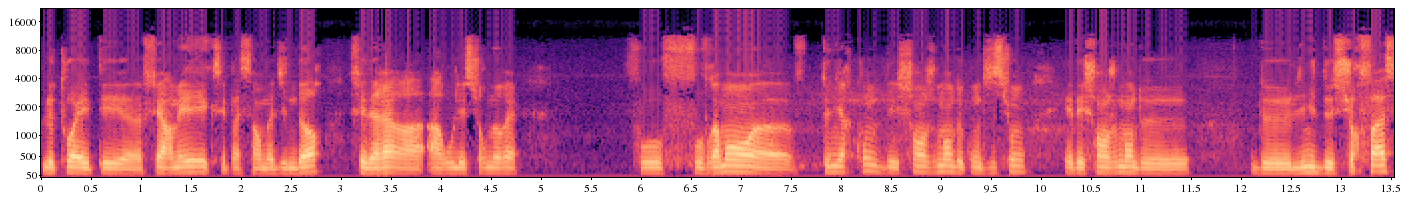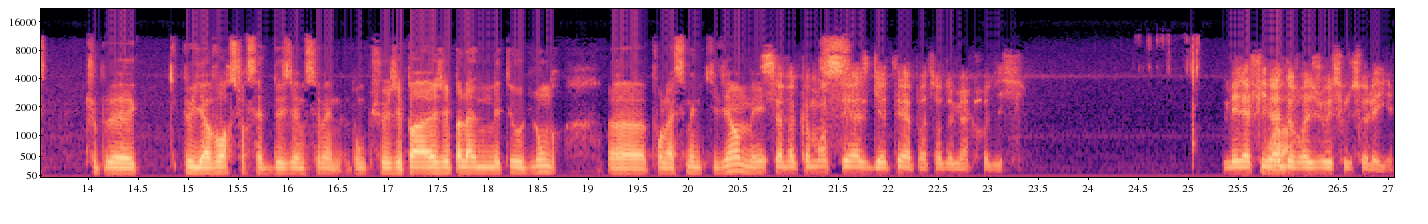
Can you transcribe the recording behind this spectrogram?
le toit était euh, fermé et que c'est passé en mode indoor, Federer a, a roulé sur Murray. Faut, faut vraiment euh, tenir compte des changements de conditions et des changements de, de limite de surface que qu'il peut y avoir sur cette deuxième semaine. Donc euh, j'ai pas j'ai pas la météo de Londres euh, pour la semaine qui vient, mais ça va commencer à se gâter à partir de mercredi. Mais la finale Voilà. devrait se jouer sous le soleil.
